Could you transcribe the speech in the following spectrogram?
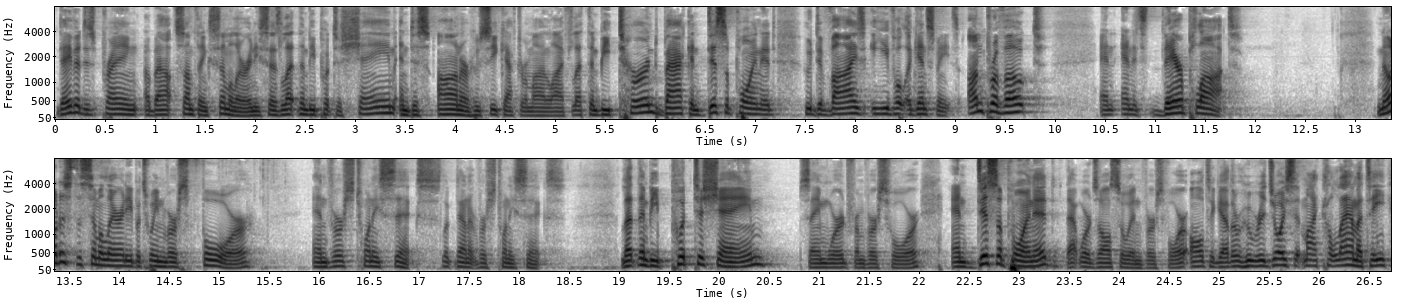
David is praying about something similar, and he says, Let them be put to shame and dishonor who seek after my life. Let them be turned back and disappointed who devise evil against me. It's unprovoked, and, and it's their plot. Notice the similarity between verse 4 and verse 26. Look down at verse 26. Let them be put to shame, same word from verse 4, and disappointed, that word's also in verse 4, altogether, who rejoice at my calamity.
